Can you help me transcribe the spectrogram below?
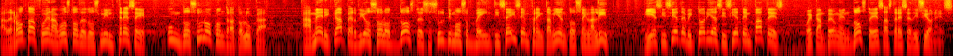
La derrota fue en agosto de 2013, un 2-1 contra Toluca. América perdió solo dos de sus últimos 26 enfrentamientos en la LID, 17 victorias y 7 empates. Fue campeón en dos de esas tres ediciones.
